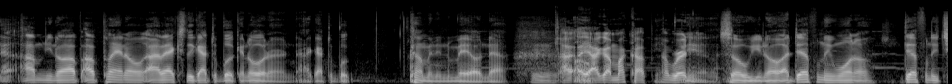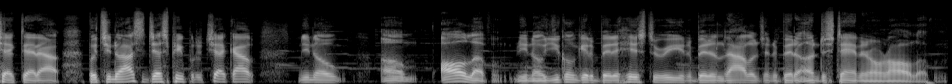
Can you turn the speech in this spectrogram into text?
I'm, you know, I, I plan on. I've actually got the book in order, and I got the book coming in the mail now. I, I got my copy. I'm ready. Yeah. So you know, I definitely want to definitely check that out. But you know, I suggest people to check out, you know, um, all of them. You know, you're gonna get a bit of history and a bit of knowledge and a bit of understanding on all of them.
